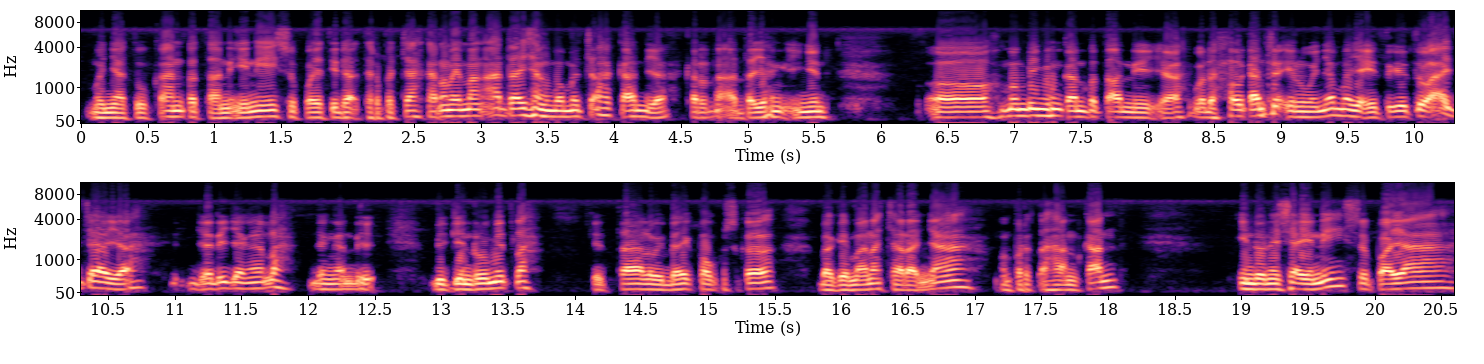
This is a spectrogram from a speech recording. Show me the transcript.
menyatukan petani ini supaya tidak terpecah karena memang ada yang memecahkan ya karena ada yang ingin uh, membingungkan petani ya. Padahal kan ilmunya mah ya itu itu aja ya. Jadi janganlah jangan dibikin rumit lah. Kita lebih baik fokus ke bagaimana caranya mempertahankan Indonesia ini supaya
